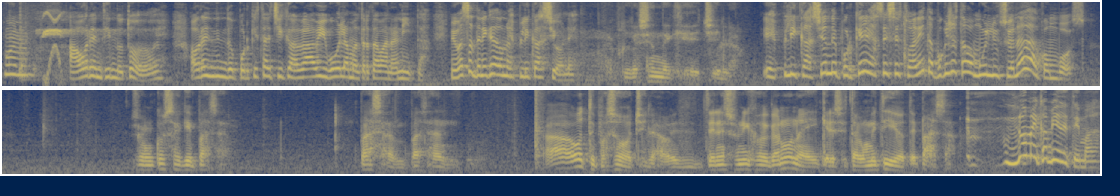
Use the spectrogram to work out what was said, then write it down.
Bueno. Ahora entiendo todo, ¿eh? Ahora entiendo por qué esta chica Gaby y vos la maltrataban a Anita. Me vas a tener que dar una explicación, ¿eh? ¿Explicación de qué, Chela? Explicación de por qué le haces esto a Anita, porque ella estaba muy ilusionada con vos. Son cosas que pasan. Pasan, pasan. A vos te pasó, Chela. Tenés un hijo de Carmona y querés estar con mi tío, te pasa. No me cambies de tema.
